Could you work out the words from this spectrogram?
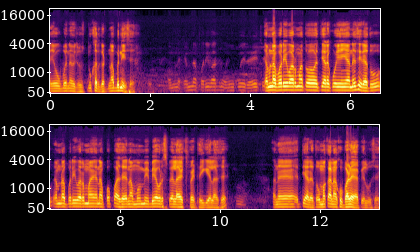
એવું બનાવેલું દુઃખદ ઘટના બની છે. એમના પરિવારમાં તો અત્યારે કોઈ અહીંયા નથી રહેતું. એમના પરિવારમાં એના પપ્પા છે એના મમ્મી બે વર્ષ પહેલાં એક્સપાયર થઈ ગયેલા છે. અને અત્યારે તો મકાન આખું ભાડે આપેલું છે.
